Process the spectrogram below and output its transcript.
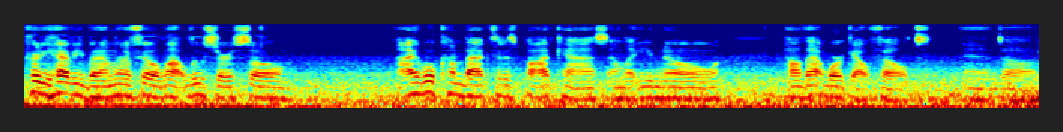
pretty heavy, but I'm going to feel a lot looser. So, I will come back to this podcast and let you know how that workout felt. And um,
